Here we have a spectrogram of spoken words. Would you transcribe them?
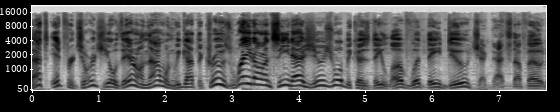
that's it for Georgio there on that one. We got the crews right on scene as usual because they love what they do. Check that stuff out.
